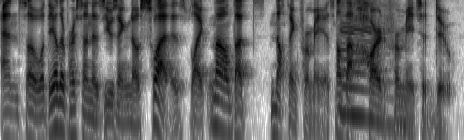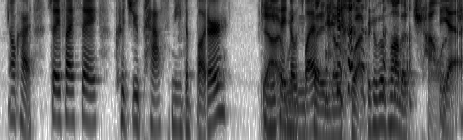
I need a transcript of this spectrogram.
And so, what the other person is using no sweat is like, no, that's nothing for me. It's not that hard for mm. me to do. Okay. So if I say, "Could you pass me the butter?" Can you say I no wouldn't sweat? say no sweat because it's not a challenge. Yeah.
